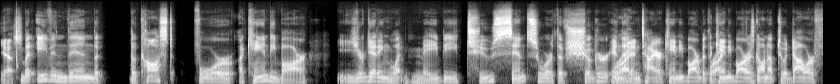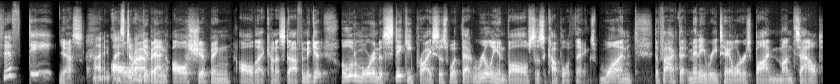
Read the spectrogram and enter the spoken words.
Yes. But even then, the the cost for a candy bar, you're getting what maybe two cents worth of sugar in Right. that entire candy bar, but the Right. candy bar has gone up to a dollar fifty. Yes. I, all I still don't wrapping, get that. all shipping, all that kind of stuff. And to get a little more into sticky prices, what that really involves is a couple of things. One, the fact that many retailers buy months out,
